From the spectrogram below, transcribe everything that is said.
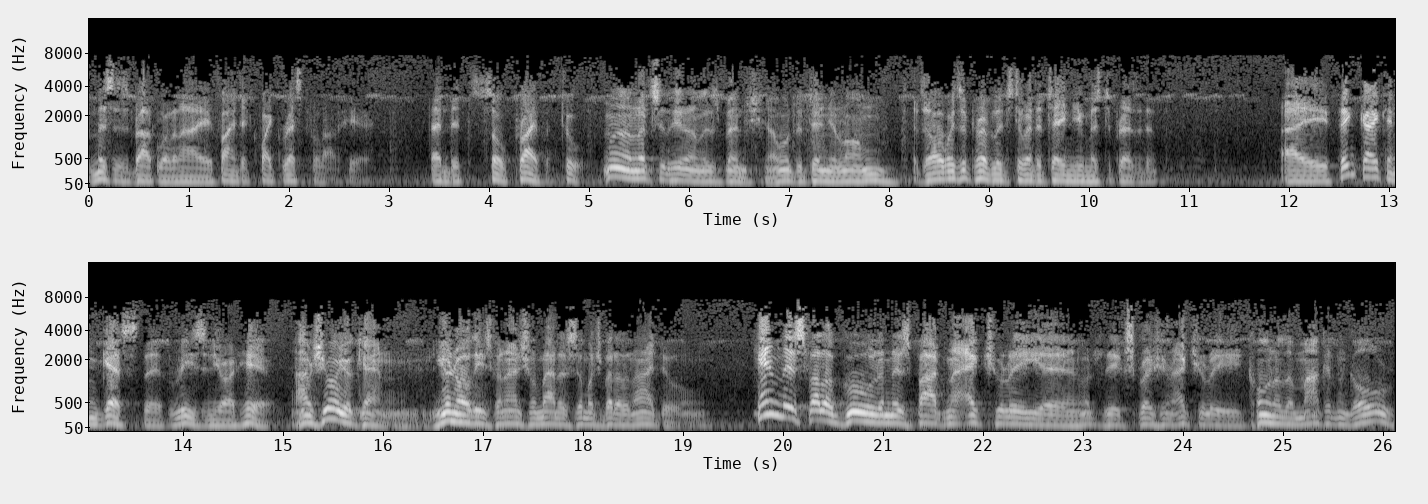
Mrs. Boutwell and I find it quite restful out here. And it's so private, too. Well, let's sit here on this bench. I won't detain you long. It's always a privilege to entertain you, Mr. President. I think I can guess the reason you're here. I'm sure you can. You know these financial matters so much better than I do. Can this fellow Gould and his partner actually, uh, what's the expression, actually corner the market in gold?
